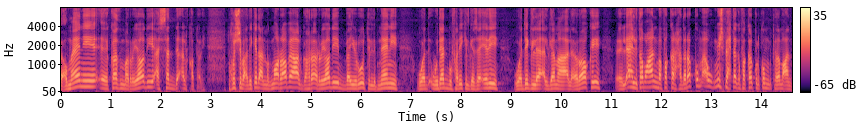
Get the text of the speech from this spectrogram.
العماني آه، كاظم الرياضي السد القطري. نخش بعد كده على المجموعة الرابعة الجهراء الرياضي بيروت اللبناني ود- وداد بوفريق الجزائري ودجلة الجامعة العراقي الأهلي طبعا بفكر حضراتكم أو مش محتاج أفكركم كلكم طبعا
